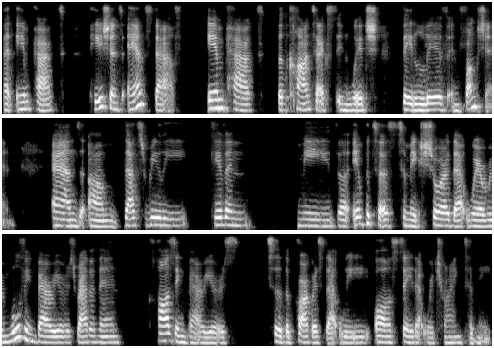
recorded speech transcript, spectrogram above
that impact patients and staff impact the context in which they live and function. And um, that's really given me the impetus to make sure that we're removing barriers rather than causing barriers to the progress that we all say that we're trying to make.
